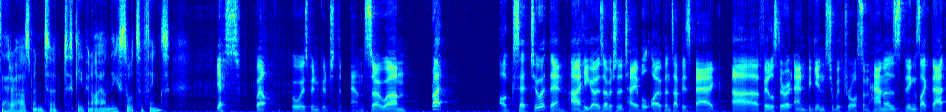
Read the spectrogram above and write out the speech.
without her husband to, to keep an eye on these sorts of things. Yes. Well, always been good to the town. So, um, right. I'll set to it then. Uh, he goes over to the table, opens up his bag, uh, fiddles through it, and begins to withdraw some hammers, things like that.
